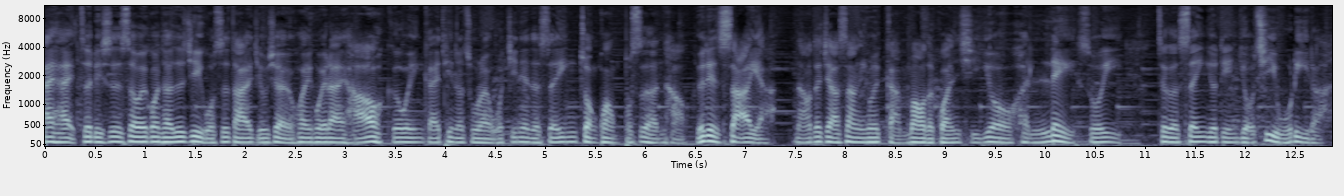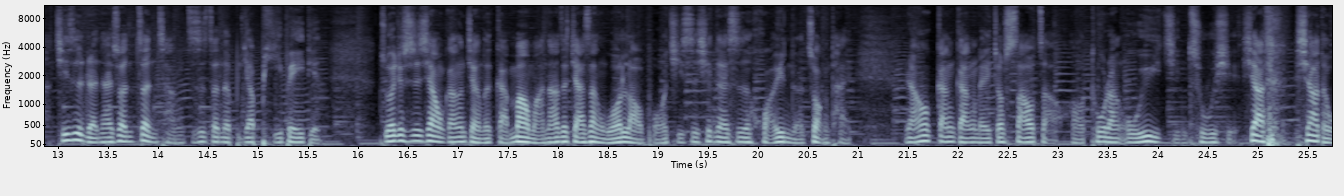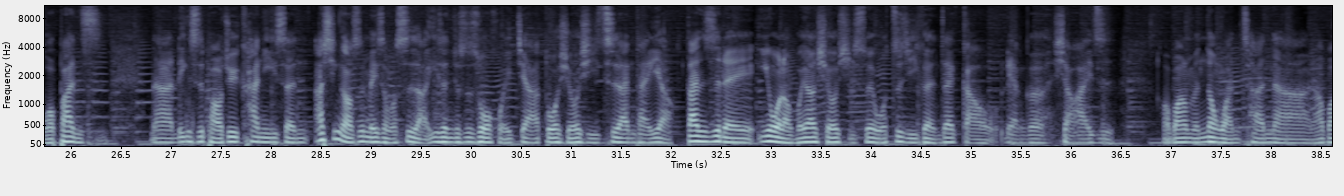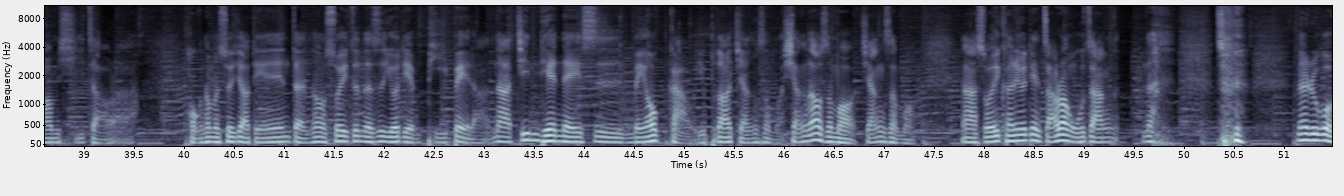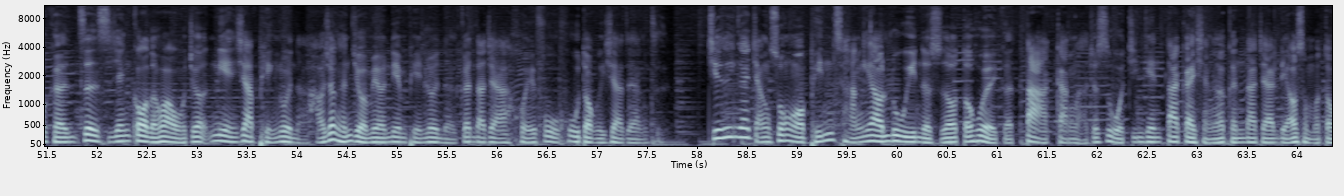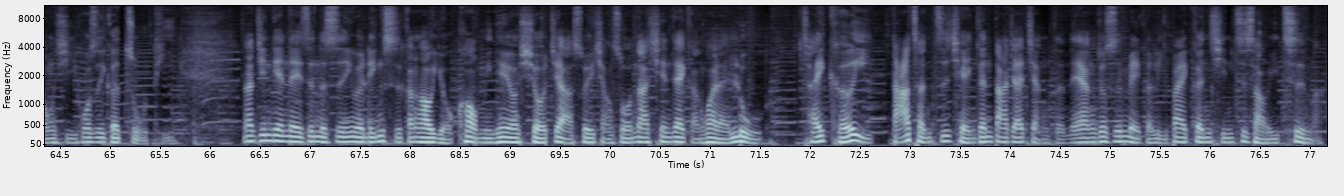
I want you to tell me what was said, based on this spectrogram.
嗨嗨，这里是社会观察日记，我是大爱九校友，欢迎回来。好，各位应该听得出来，我今天的声音状况不是很好，有点沙哑，然后再加上因为感冒的关系又很累，所以这个声音有点有气无力了。其实人还算正常，只是真的比较疲惫一点。主要就是像我刚刚讲的感冒嘛，然后再加上我老婆其实现在是怀孕的状态，然后刚刚呢就稍早哦，突然无预警出血，吓吓得我半死。那临时跑去看医生，啊，幸好是没什么事啊。医生就是说回家多休息，吃安胎药。但是嘞，因为我老婆要休息，所以我自己一个人在搞两个小孩子，我帮他们弄晚餐啊，然后帮他们洗澡啦，哄他们睡觉，点点等。所以真的是有点疲惫啦。那今天呢是没有搞，也不知道讲什么，想到什么讲什么。那所以可能有点杂乱无章。那。那如果可能，这时间够的话，我就念一下评论了。好像很久没有念评论了，跟大家回复互动一下这样子。其实应该讲说哦，平常要录音的时候都会有一个大纲啦，就是我今天大概想要跟大家聊什么东西，或是一个主题。那今天呢，真的是因为临时刚好有空，明天又休假，所以想说，那现在赶快来录，才可以达成之前跟大家讲的那样，就是每个礼拜更新至少一次嘛。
